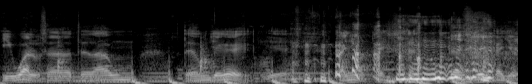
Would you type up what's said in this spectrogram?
igual, o sea, te da un, te da un llegue eh, cañón, eh, llegue cañón.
